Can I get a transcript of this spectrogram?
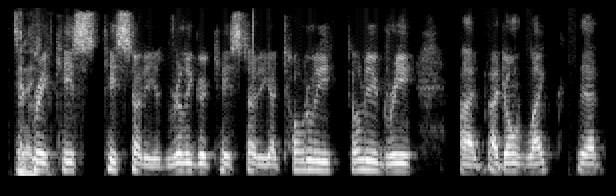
It's and a great I, case case study. A really good case study. I totally totally agree. I, I don't like that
